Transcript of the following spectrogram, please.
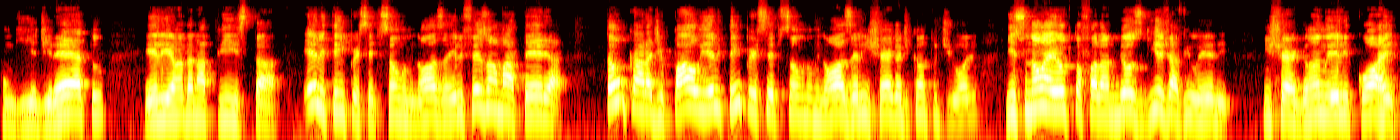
com guia direto ele anda na pista, ele tem percepção luminosa, ele fez uma matéria tão cara de pau e ele tem percepção luminosa, ele enxerga de canto de olho. Isso não é eu que estou falando, meus guias já viu ele enxergando, ele corre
